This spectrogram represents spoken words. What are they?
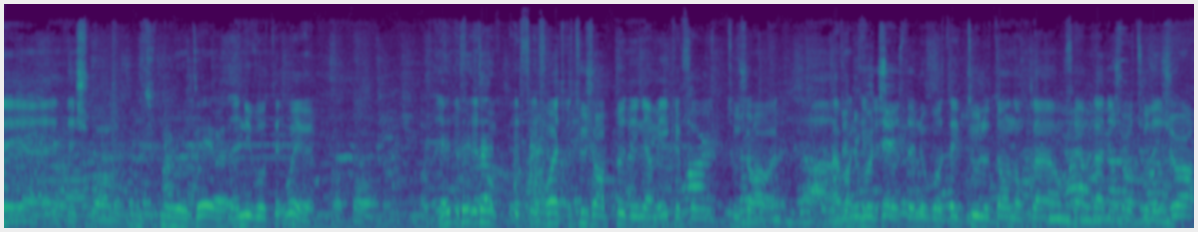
des, euh, des choix. Petite nouveauté, ouais. La nouveauté, oui, il, faut, être toujours un peu dynamique, il faut toujours euh, avoir quelque nouveautés. chose de nouveauté tout le temps. Donc là, on fait un plat de jour tous les jours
